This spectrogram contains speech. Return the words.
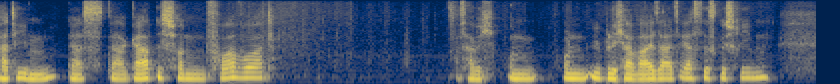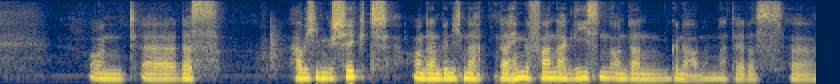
hatte ihm das, da gab es schon ein Vorwort. Das habe ich un, unüblicherweise als erstes geschrieben. Und äh, das habe ich ihm geschickt und dann bin ich nach, dahin gefahren nach Gießen und dann, genau, dann hat er das, äh,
